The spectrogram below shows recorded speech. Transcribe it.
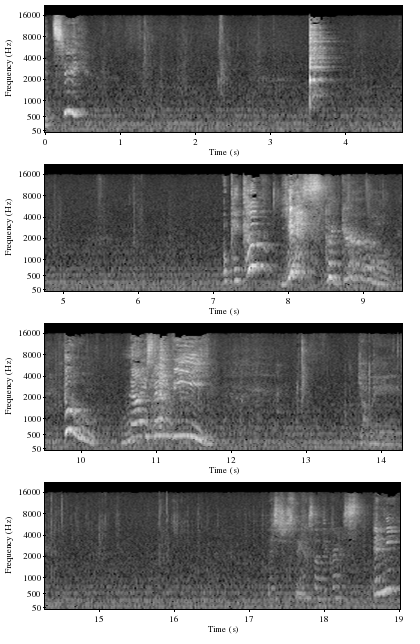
Good, stay. Okay, come. Yes, good girl. Go. Nice Envy. Jobby. There's just things on the grass. Envy.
